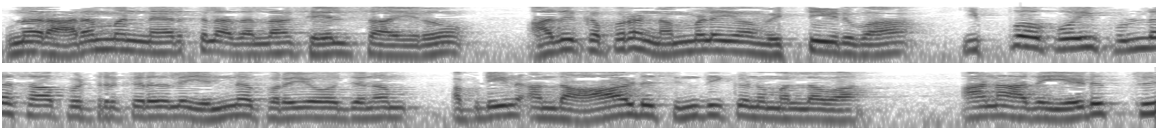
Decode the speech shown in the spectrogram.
இன்னொரு அரை மணி நேரத்துல அதெல்லாம் சேல்ஸ் ஆயிரும். அதுக்கப்புறம் நம்மளையும் வெட்டிடுவான். இப்ப போய் புல்ல சாப்பிட்டு இருக்கிறதுல என்ன பிரயோஜனம் அப்படின்னு அந்த ஆடு சிந்திக்கணும் அல்லவா? ஆனா அதை எடுத்து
